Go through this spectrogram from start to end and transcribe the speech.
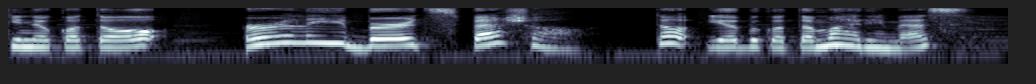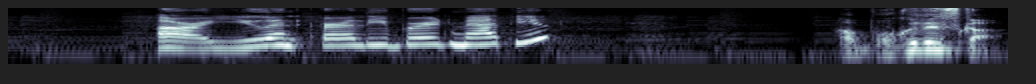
引のことを early bird special と呼ぶこともあります。Are you an early bird, Matthew? あ、僕ですか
